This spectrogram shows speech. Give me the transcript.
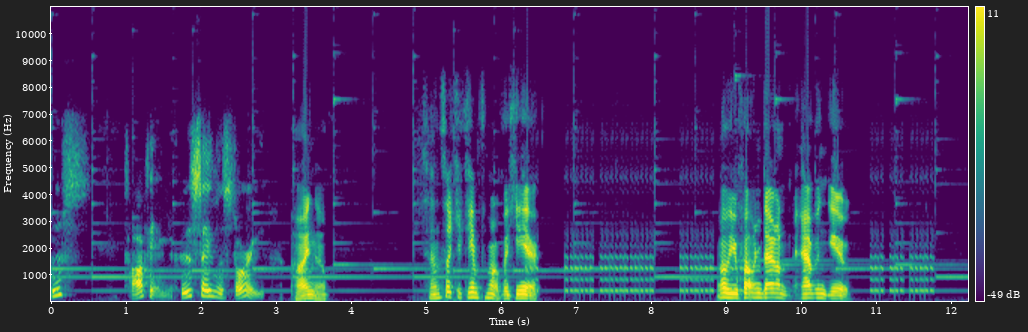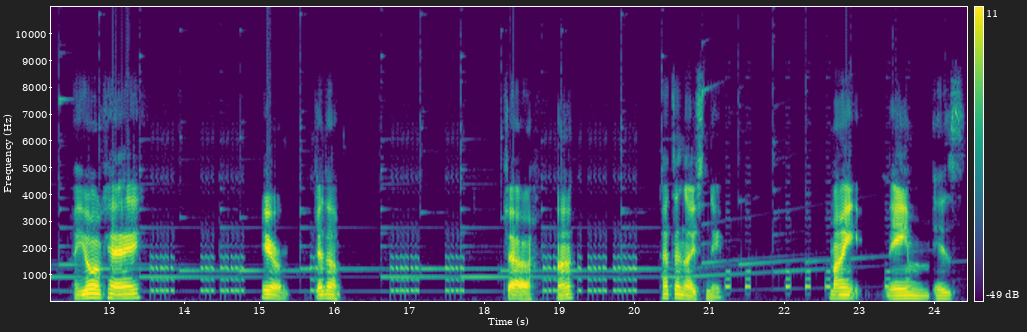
Who's talking? Who's saying the story? I know. Sounds like it came from over here. Oh, you've fallen down, haven't you? Are you okay? Here, get up. Chara, huh? That's a nice name. My name is...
